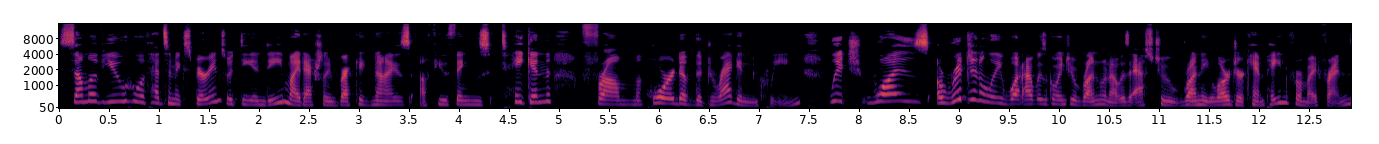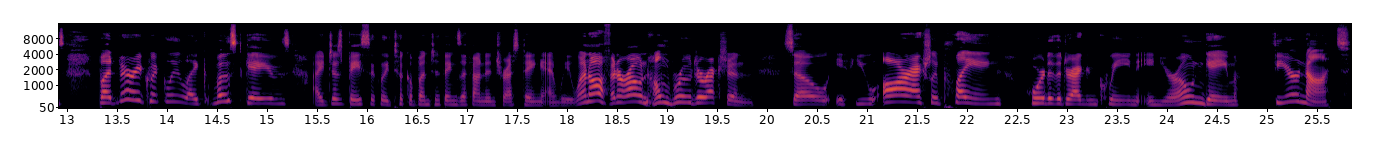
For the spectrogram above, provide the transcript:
Some of you who have had some experience with D&D might actually recognize a few things taken from Hoard of the Dragon Queen, which was originally what I was going to run when I was asked to run a larger campaign for my friends, but very quickly, like most games, I just basically took a bunch of things I found interesting and we went off in our own homebrew direction. So if you are actually playing Hoard of the Dragon Queen in your own game, fear not.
